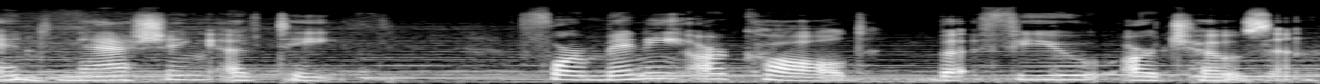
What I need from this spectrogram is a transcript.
and gnashing of teeth, for many are called, but few are chosen.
